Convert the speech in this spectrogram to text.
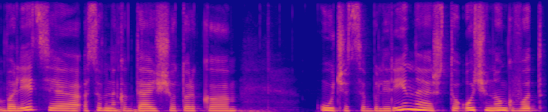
в балете, особенно когда еще только учатся балерины, что очень много вот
